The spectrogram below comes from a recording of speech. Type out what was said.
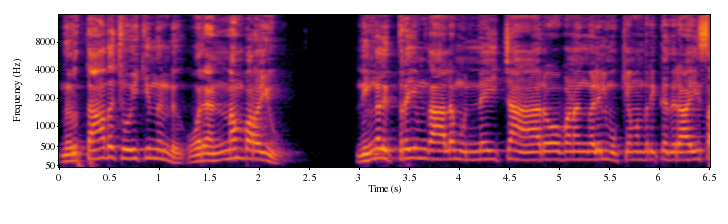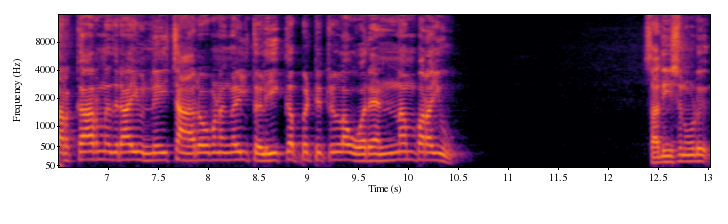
നിർത്താതെ ചോദിക്കുന്നുണ്ട്. ഒരെണ്ണം പറയൂ. നിങ്ങൾ ഇത്രയും കാലം ഉന്നയിച്ച ആരോപണങ്ങളിൽ മുഖ്യമന്ത്രിക്കെതിരായി സർക്കാരിനെതിരായി ഉന്നയിച്ച ആരോപണങ്ങളിൽ തെളിയിക്കപ്പെട്ടിട്ടുള്ള ഒരെണ്ണം പറയൂ. സതീശനോട്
